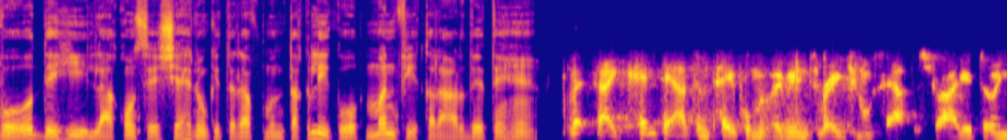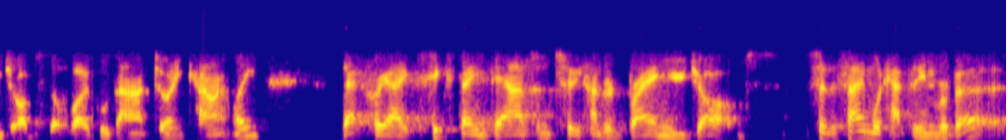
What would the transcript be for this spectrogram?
وہ دیہی علاقوں سے شہروں کی طرف منتقلی کو منفی قرار دیتے ہیں۔ That creates 16,200 brand new jobs. So the same would happen in reverse.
